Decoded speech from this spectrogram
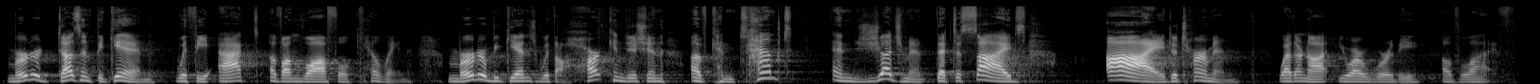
Murder doesn't begin with the act of unlawful killing. Murder begins with a heart condition of contempt and judgment that decides, I determine whether or not you are worthy of life.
